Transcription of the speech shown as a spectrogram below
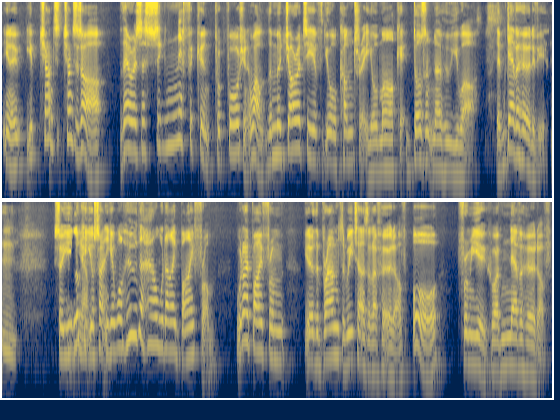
you know, you chance chances are there is a significant proportion. Well, the majority of your country, your market, doesn't know who you are. They've never heard of you. Mm. So you look Yeah. at your site and you go, well, who the hell would I buy from? Would I buy from, you know, the brands, the retailers that I've heard of, or from you, who I've never heard of?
